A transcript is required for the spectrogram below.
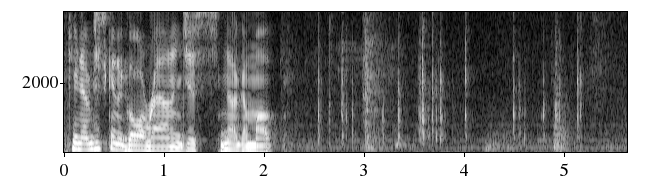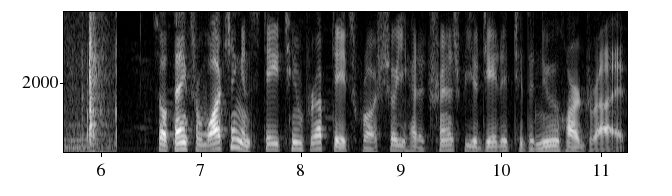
Okay, now I'm just going to go around and just snug them up. So thanks for watching and stay tuned for updates where I'll show you how to transfer your data to the new hard drive.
